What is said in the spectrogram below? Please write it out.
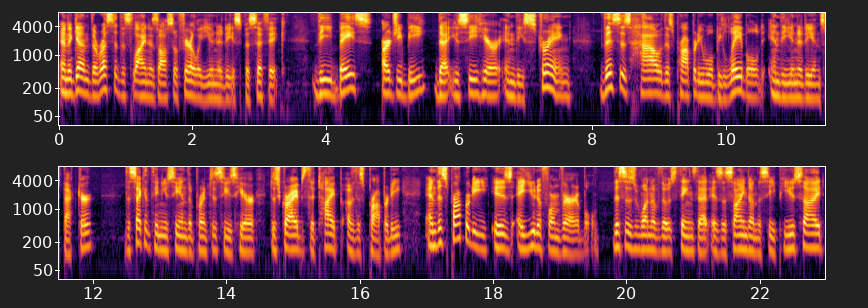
And again, the rest of this line is also fairly Unity specific. The base RGB that you see here in the string, this is how this property will be labeled in the Unity inspector. The second thing you see in the parentheses here describes the type of this property, and this property is a uniform variable. This is one of those things that is assigned on the CPU side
